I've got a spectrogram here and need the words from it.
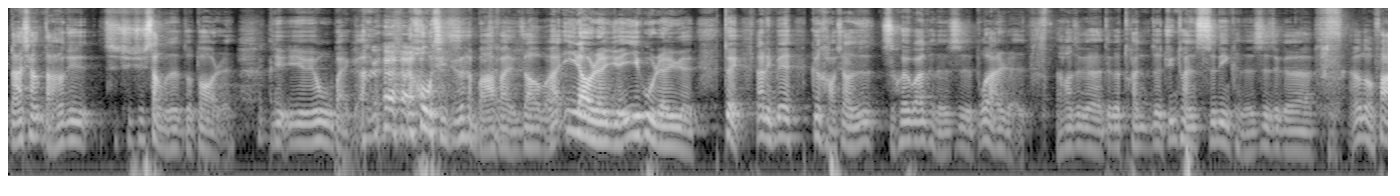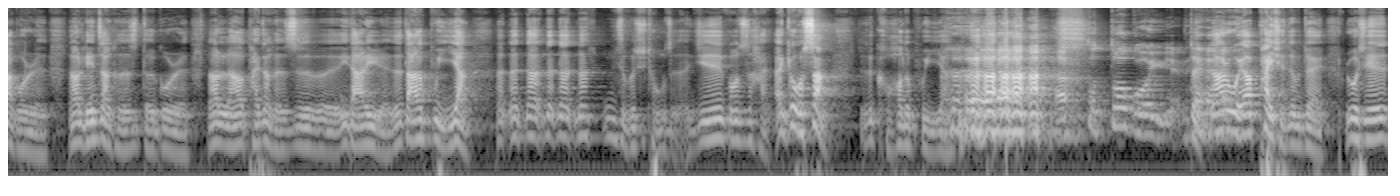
拿枪打上去去去上的人都多少人？有有有五百个。那后勤其实很麻烦，你知道吗？医疗人员、医护人员，对，那里面更好笑的是指挥官可能是波兰人，然后这个这个团的军团司令可能是这个那种法国人，然后连长可能是德国人，然后然后排长可能是意大利人，那大家都不一样。那那那那那那你怎么去统整呢？你今天光是喊哎给我上，就是口号都不一样。多多国语言。对，那如果要派遣，对不对？如果今天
